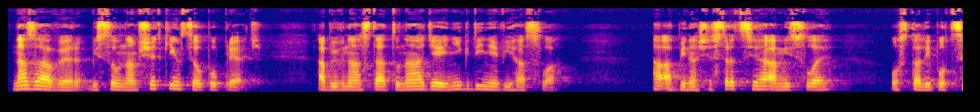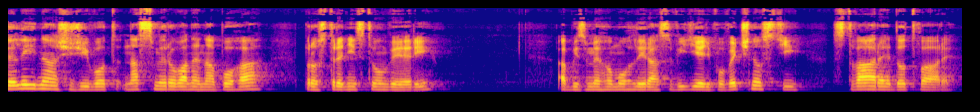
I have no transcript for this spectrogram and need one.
Na záver by som nám všetkým chcel popriať, aby v nás táto nádej nikdy nevyhasla a aby naše srdcia a mysle ostali po celý náš život nasmerované na Boha prostredníctvom viery, aby sme ho mohli raz vidieť vo väčšnosti z tváre do tváre.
